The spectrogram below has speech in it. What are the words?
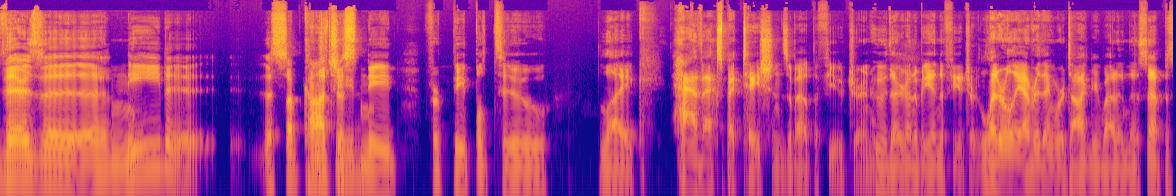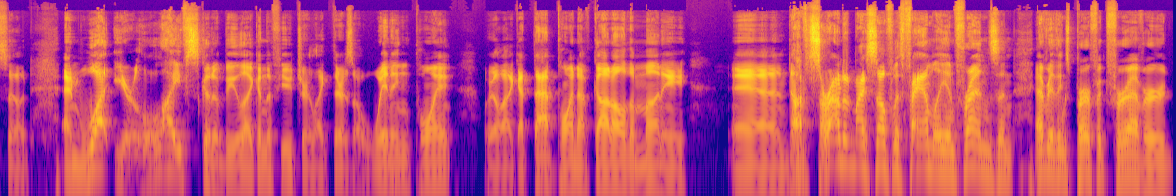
there's a, a need, a subconscious need for people to like have expectations about the future and who they're going to be in the future. Literally everything we're talking about in this episode and what your life's going to be like in the future. Like there's a winning point where like at that point I've got all the money and I've surrounded myself with family and friends and everything's perfect forever.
